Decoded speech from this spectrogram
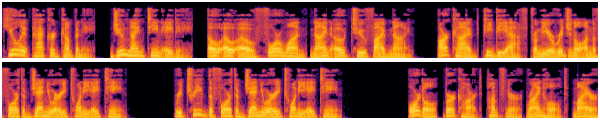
Hewlett-Packard Company. June 1980. 00041-90259. Archived PDF from the original on 4 January 2018. Retrieved 4 January 2018. Ortel, Burkhardt, Humpfner, Reinhold, Meyer,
